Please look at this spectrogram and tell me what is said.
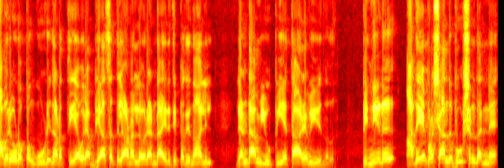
അവരോടൊപ്പം കൂടി നടത്തിയ ഒരു അഭ്യാസത്തിലാണല്ലോ രണ്ടായിരത്തി പതിനാലിൽ രണ്ടാം യു പി എ താഴെ വീഴുന്നത്. പിന്നീട് അതേ പ്രശാന്ത് ഭൂഷൺ തന്നെ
